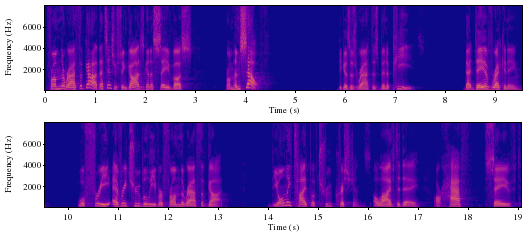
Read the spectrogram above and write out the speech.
from the wrath of God. That's interesting. God is going to save us from himself because his wrath has been appeased. That day of reckoning will free every true believer from the wrath of God. The only type of true Christians alive today are half saved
